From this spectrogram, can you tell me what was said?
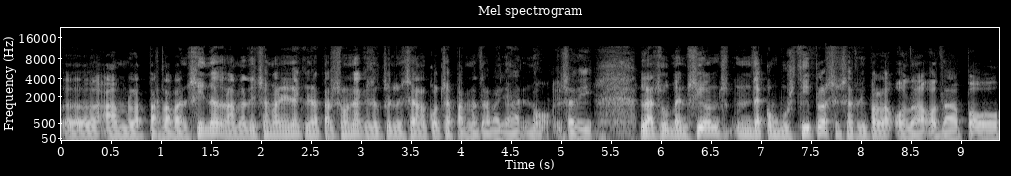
eh, amb la, per la benzina de la mateixa manera que una persona que està utilitzant el cotxe per anar a treballar. No, és a dir, les subvencions de combustible, si s'arriba o de, o de o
